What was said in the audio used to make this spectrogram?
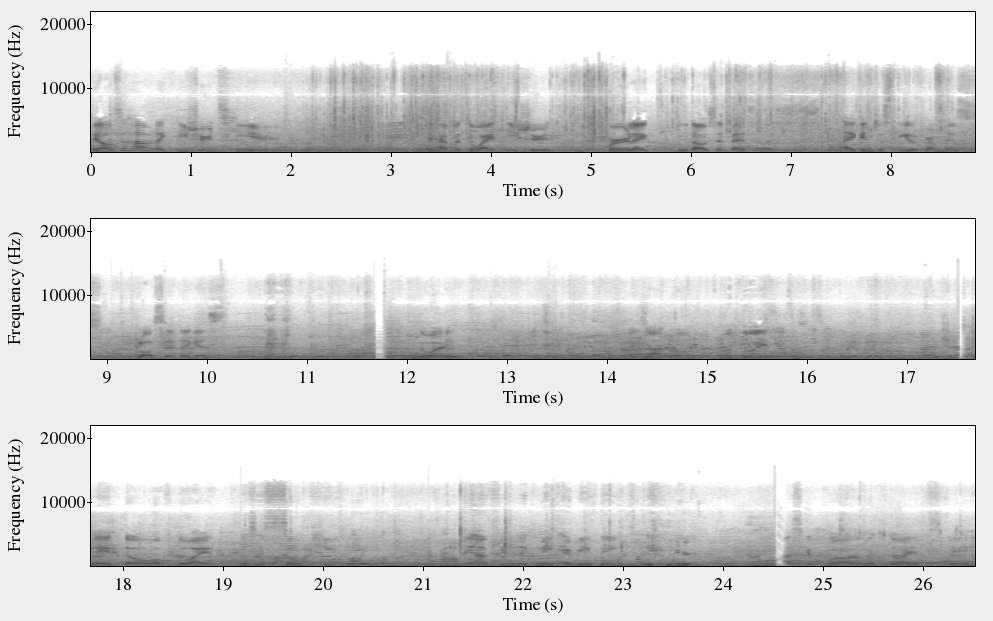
They also have like t-shirts here. They have a Dwight t-shirt for like 2,000 pesos. I can just steal from his closet, I guess. Dwight? Like that, oh. But Dwight? Plate though of Dwight. This is so cute. They actually like make everything here. Basketball with Dwight's face.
